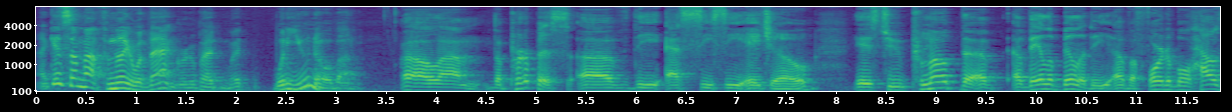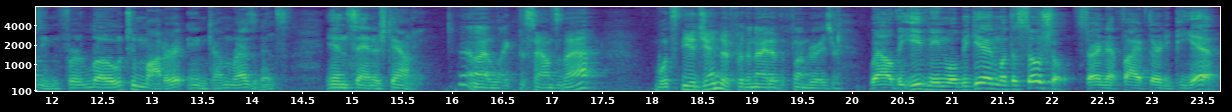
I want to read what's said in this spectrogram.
I guess I'm not familiar with that group. I, what, what do you know about them? Well, um, the purpose of the SCCHO is to promote the availability of affordable housing for low to moderate income residents in Sanders County. Well, I like the sounds of that. What's the agenda for the night of the fundraiser? Well, the evening will begin with a social starting at 5:30 p.m.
